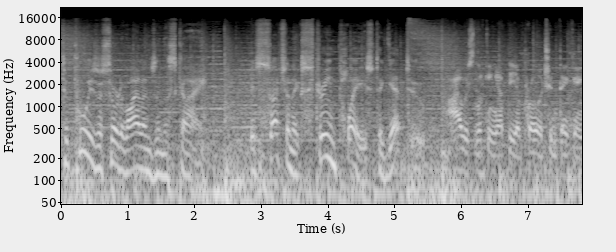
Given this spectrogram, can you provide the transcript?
Tepuis are sort of islands in the sky. It's such an extreme place to get to. I was looking at the approach and thinking,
